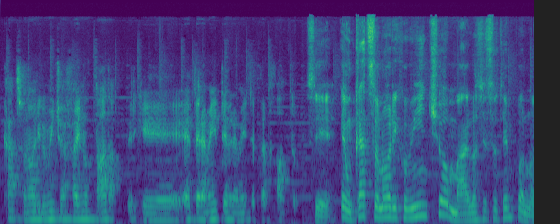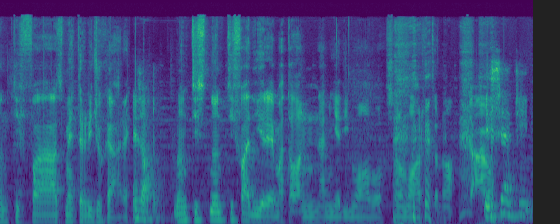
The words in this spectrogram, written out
cazzo no, ricomincio a fare nottata perché è veramente, veramente ben fatto. Sì, è un cazzo non ricomincio, ma allo stesso tempo non ti fa smettere di giocare. Esatto, Non ti, non ti fa dire, Madonna mia, di nuovo, sono morto, no? Ciao. e senti,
